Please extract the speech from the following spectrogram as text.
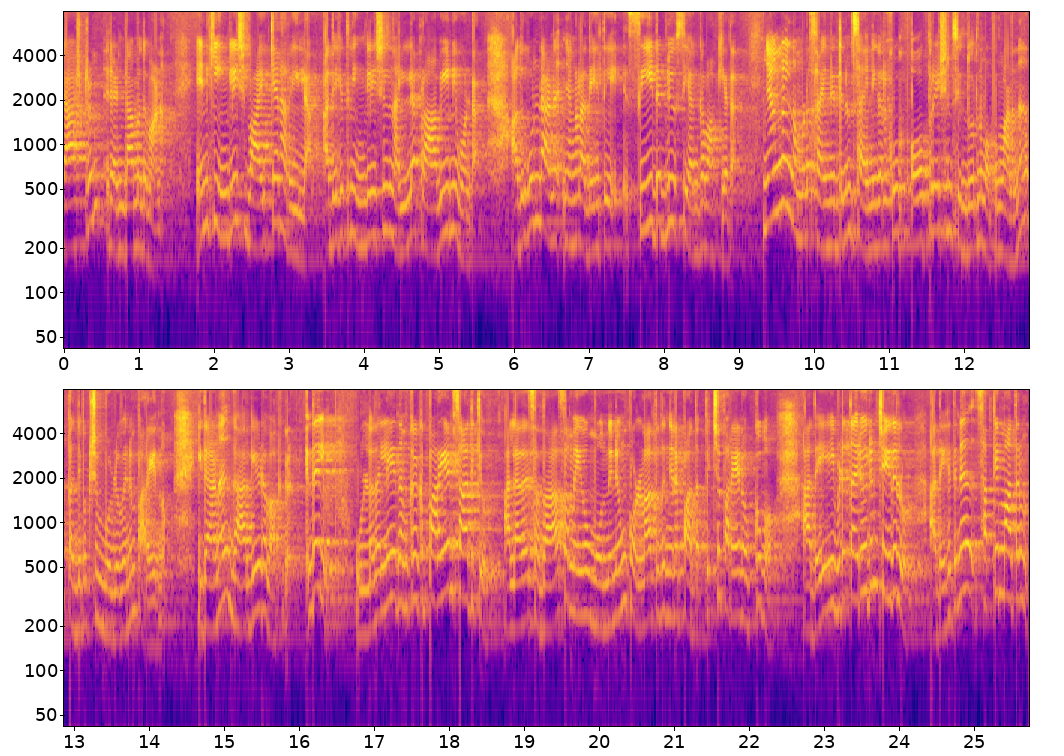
രാഷ്ട്രം രണ്ടാമതുമാണ്. എനിക്ക് ഇംഗ്ലീഷ് വായിക്കാൻ അറിയില്ല. അദ്ദേഹത്തിന് ഇംഗ്ലീഷിൽ നല്ല പ്രാവീണ്യമുണ്ട്. അതുകൊണ്ടാണ് ഞങ്ങൾ അദ്ദേഹത്തെ സി ഡബ്ല്യു സി അംഗമാക്കിയത്. ഞങ്ങൾ നമ്മുടെ സൈന്യത്തിനും സൈനികർക്കും ഓപ്പറേഷൻ സിന്ദൂറിനും ഒപ്പമാണെന്ന് പ്രതിപക്ഷം മുഴുവനും പറയുന്നു. ഇതാണ് ഗാർഗയുടെ വാക്കുകൾ. എന്തായാലും ഉള്ളതല്ലേ നമുക്കൊക്കെ പറയാൻ സാധിക്കൂ. അല്ലാതെ സദാസമയവും ഒന്നിനും കൊള്ളാത്തത് ഇങ്ങനെ പതപ്പിച്ച് പറയാൻ ഒക്കുമോ? അതേ ഇവിടെ തരൂരും ചെയ്തുള്ളൂ. അദ്ദേഹത്തിന് സത്യം മാത്രം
